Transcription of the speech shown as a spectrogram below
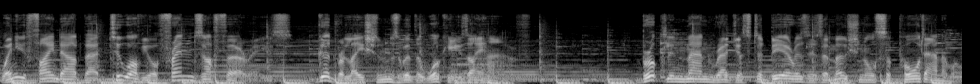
When you find out that two of your friends are furries, good relations with the Wookiees I have. Brooklyn man registered beer as his emotional support animal.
